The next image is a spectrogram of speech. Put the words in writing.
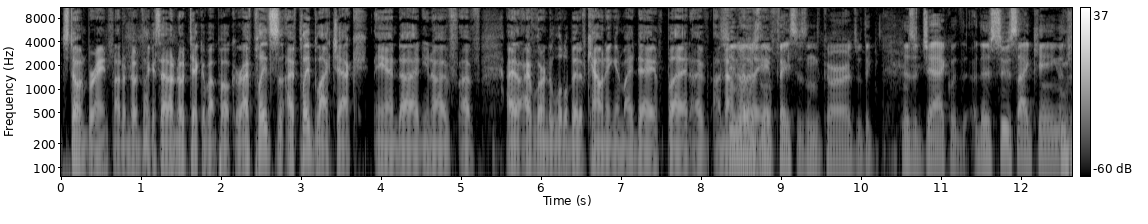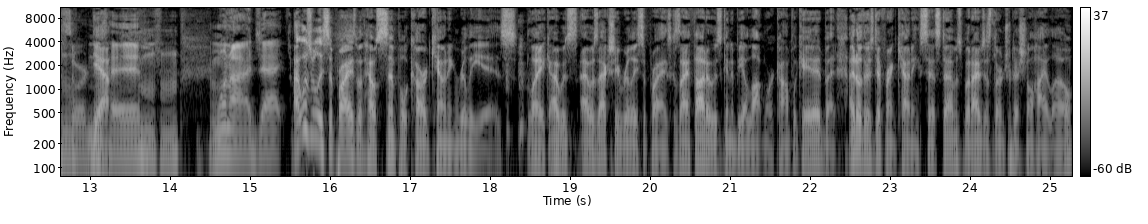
stone brain. I don't know. Like I said, I don't know dick about poker. I've played. I've played blackjack, and uh, you know, I've I've I, I've learned a little bit of counting in my day, but I've, I'm So not you know there's really. little faces on the cards with the there's a jack with the suicide king with the sword in Mm-hmm. Yeah. his head and one eye jack. I was really surprised with how simple card counting really is. Like I was I was actually really surprised because I thought it was going to be a lot more complicated, but I know there's different counting systems, but I just learned traditional high low.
